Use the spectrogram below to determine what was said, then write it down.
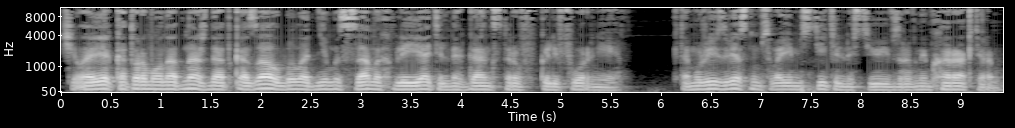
Человек, которому он однажды отказал, был одним из самых влиятельных гангстеров в Калифорнии, к тому же известным своей мстительностью и взрывным характером.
